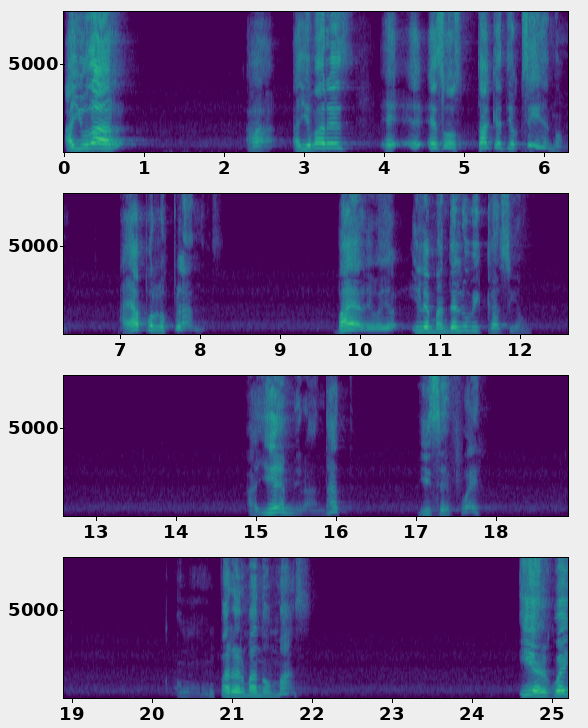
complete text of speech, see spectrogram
ayudar a, llevar e, e, esos tanques de oxígeno allá por los planes? Vaya, y le mandé la ubicación. Allí mira, andate. Y se fue. Con un par de hermanos más. Y el güey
